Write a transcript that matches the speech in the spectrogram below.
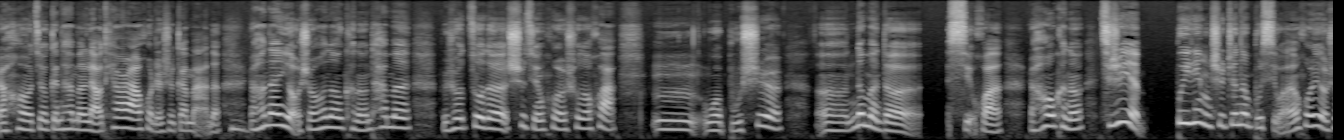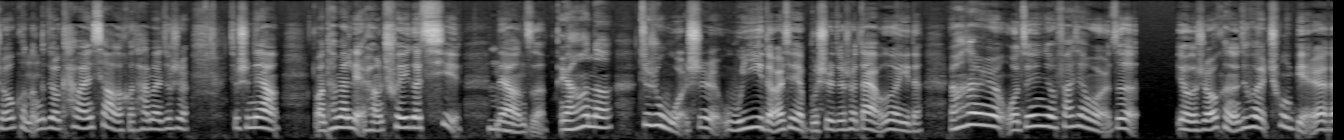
然后就跟他们聊天啊，或者是干嘛的。然后但，有时候呢，可能他们比如说做的事情或者说的话，嗯，我不是嗯、呃那么的喜欢，然后可能其实也。不一定是真的不喜欢，或者有时候可能就开玩笑的和他们就是就是那样往他们脸上吹一个气那样子。然后呢，就是我是无意的，而且也不是就是带有恶意的。然后但是我最近就发现我儿子有的时候可能就会冲别人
